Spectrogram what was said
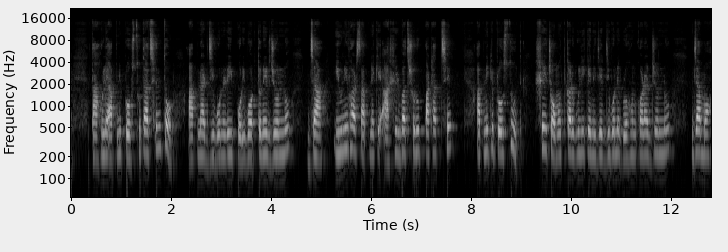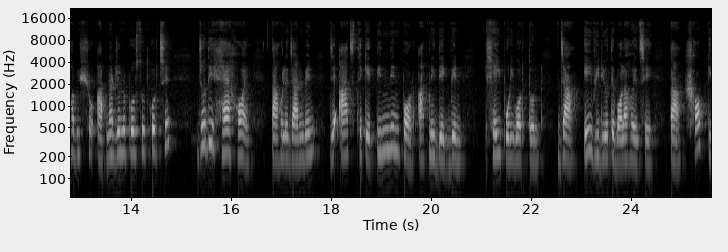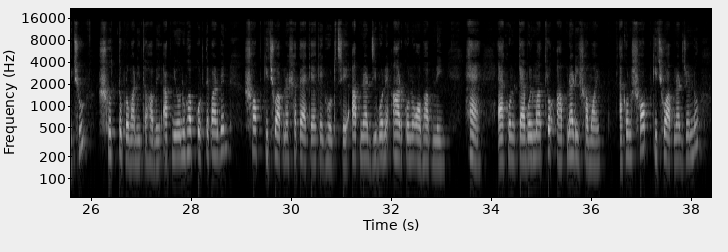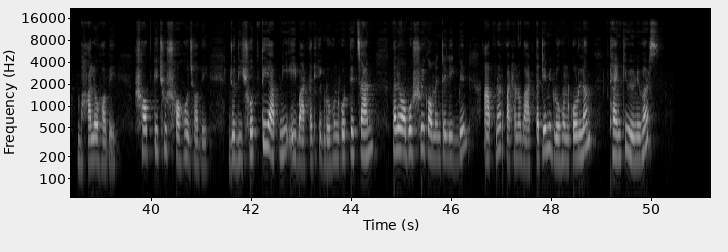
তাহলে আপনি প্রস্তুত আছেন তো? আপনার জীবনের এই পরিবর্তনের জন্য, যা ইউনিভার্স আপনাকে আশীর্বাদ স্বরূপ পাঠাচ্ছে। আপনি কি প্রস্তুত সেই চমৎকারগুলিকে নিজের জীবনে গ্রহণ করার জন্য, যা মহাবিশ্ব আপনার জন্য প্রস্তুত করছে? যদি হ্যাঁ হয়, তাহলে জানবেন যে আজ থেকে তিন দিন পর আপনি দেখবেন সেই পরিবর্তন, যা এই ভিডিওতে বলা হয়েছে। তা সব কিছু সত্য প্রমাণিত হবে। আপনি অনুভব করতে পারবেন সব কিছু আপনার সাথে একে একে ঘটছে। আপনার জীবনে আর কোনো অভাব নেই। হ্যাঁ এখন কেবলমাত্র আপনারই সময়। এখন সব কিছু আপনার জন্য ভালো হবে। সব কিছু সহজ হবে। যদি সত্যিই আপনি এই বার্তাটিকে গ্রহণ করতে চান, তাহলে অবশ্যই কমেন্টে লিখবেন, আপনার পাঠানো বার্তাটি আমি গ্রহণ করলাম। Thank you universe.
